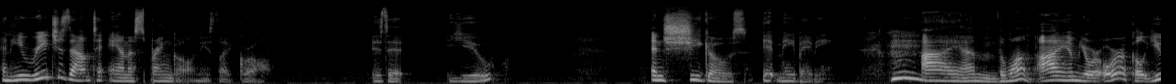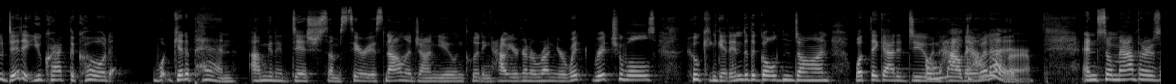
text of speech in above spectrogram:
And he reaches out to Anna Sprengel and he's like, Girl, is it you? And she goes, It me, baby. Hmm. I am the one. I am your oracle. You did it. You cracked the code. What, get a pen. I'm going to dish some serious knowledge on you, including how you're going to run your wit- rituals, who can get into the Golden Dawn, what they got to do, oh and Oh how they God. whatever. And so Mathers,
